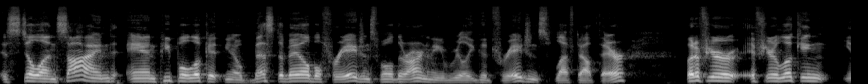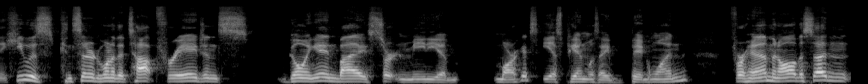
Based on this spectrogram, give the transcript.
is still unsigned, and people look at you know best available free agents. Well, there aren't any really good free agents left out there. But if you're if you're looking, you know, he was considered one of the top free agents going in by certain media markets. ESPN was a big one for him, and all of a sudden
